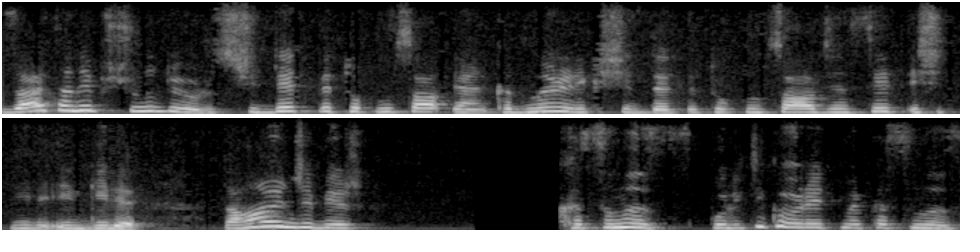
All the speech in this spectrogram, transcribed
Zaten hep şunu diyoruz, şiddet ve toplumsal, yani kadına yönelik şiddet ve toplumsal cinsiyet eşitliği ile ilgili daha önce bir kasınız, politik öğretme kasınız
